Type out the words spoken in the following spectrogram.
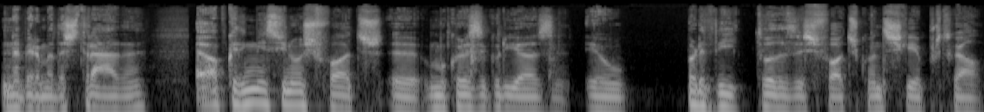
na berma da estrada. Há bocadinho mencionou as fotos. Eh, uma coisa curiosa, eu perdi todas as fotos quando cheguei a Portugal.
